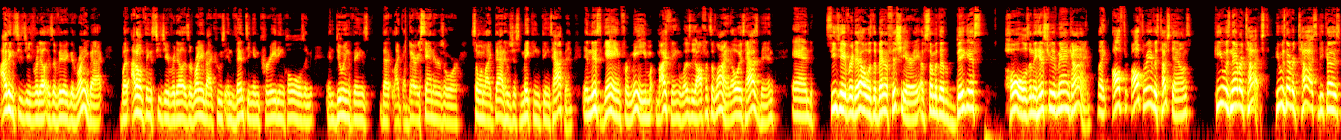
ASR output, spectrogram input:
I think CJ Verdell is a very good running back, but I don't think CJ Verdell is a running back who's inventing and creating holes and, and doing things that like a Barry Sanders or someone like that who's just making things happen. In this game, for me, my thing was the offensive line. It always has been. And CJ Verdell was the beneficiary of some of the biggest holes in the history of mankind. Like all, th- all three of his touchdowns, he was never touched. He was never touched because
